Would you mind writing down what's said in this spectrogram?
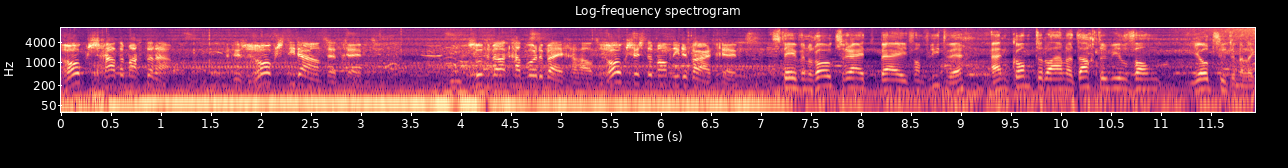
Rooks gaat hem achteraan. Het is Rooks die de aanzet geeft. Zoetemelk gaat worden bijgehaald. Rooks is de man die de vaart geeft. Steven Rooks rijdt bij Van Vliet weg en komt er aan het achterwiel van Joop Zoetemelk.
